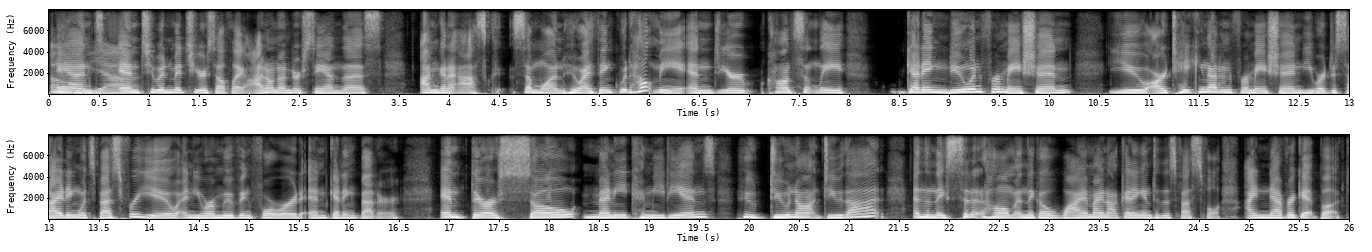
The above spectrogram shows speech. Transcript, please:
Oh, and yeah. and to admit to yourself like I don't understand this. I'm going to ask someone who I think would help me and you're constantly getting new information. You are taking that information, you are deciding what's best for you, and you are moving forward and getting better. And there are so many comedians who do not do that. And then they sit at home and they go, Why am I not getting into this festival? I never get booked.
